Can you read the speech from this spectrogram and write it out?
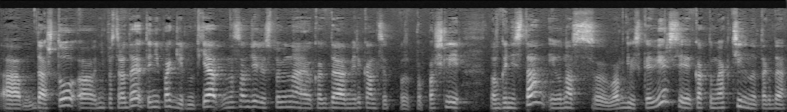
да, что а, не пострадают и не погибнут. Я на самом деле вспоминаю, когда американцы пошли в Афганистан, и у нас в английской версии, как-то мы активно тогда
